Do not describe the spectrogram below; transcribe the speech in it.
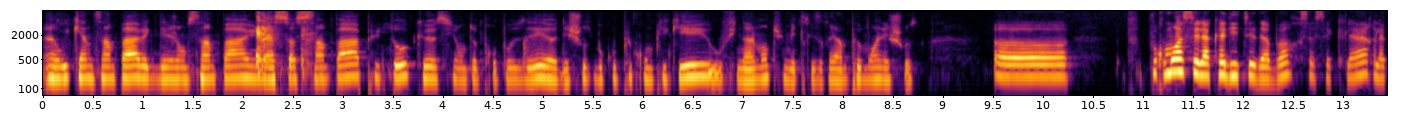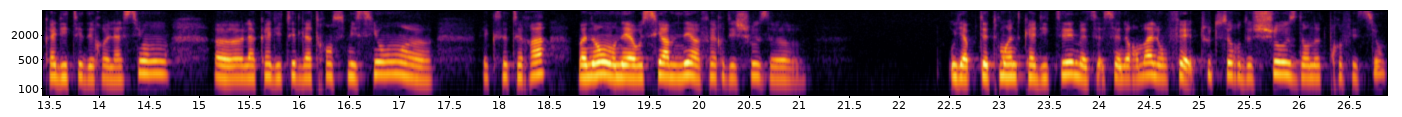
un week-end sympa avec des gens sympas, une assoce sympa, plutôt que si on te proposait euh, des choses beaucoup plus compliquées où finalement tu maîtriserais un peu moins les choses. Pour moi, c'est la qualité d'abord, ça c'est clair, la qualité des relations, la qualité de la transmission, etc. Maintenant, on est aussi amené à faire des choses où il y a peut-être moins de qualité, mais c'est normal, on fait toutes sortes de choses dans notre profession,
